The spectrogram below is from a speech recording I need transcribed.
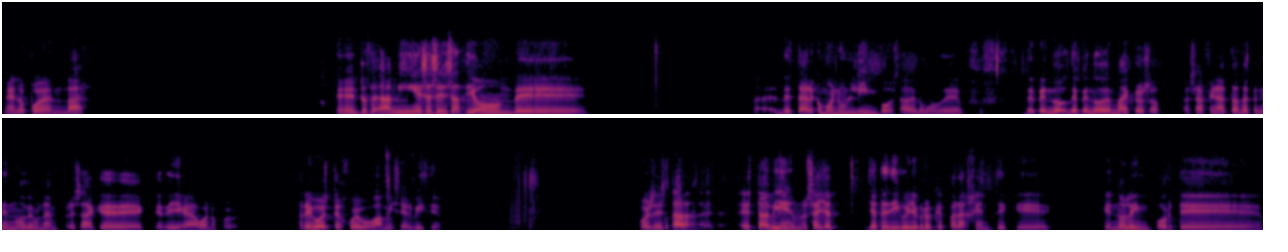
me lo pueden dar? Entonces, a mí Mm, esa sensación de, de estar como en un limbo, ¿sabes? Como de, uf, dependo, dependo de Microsoft. O sea, al final estás dependiendo de una empresa que, que diga, bueno, pues traigo este juego a mi servicio. Pues está, está bien, o sea, ya, ya te digo, yo creo que para gente que, que no le importe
